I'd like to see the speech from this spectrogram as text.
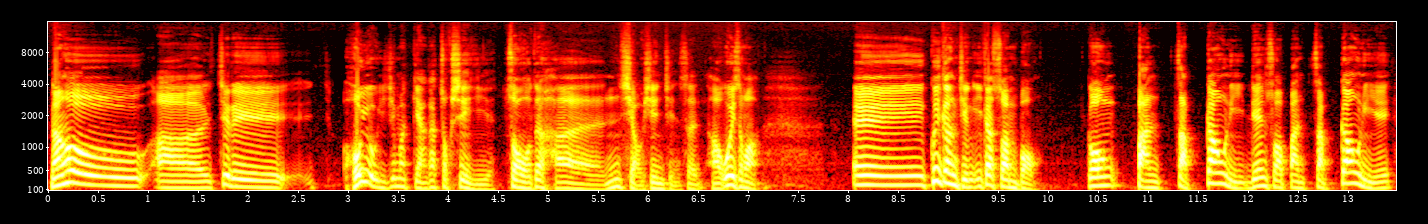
然后啊，这里侯友已经嘛，讲个做生意，走得很小心谨慎。好、哦，为什么？诶，几天前伊才宣布，讲办十九年连续办十九年的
